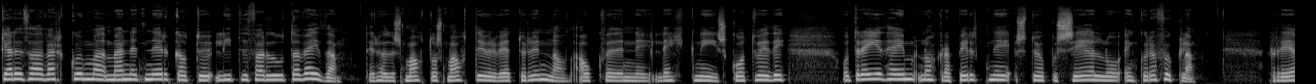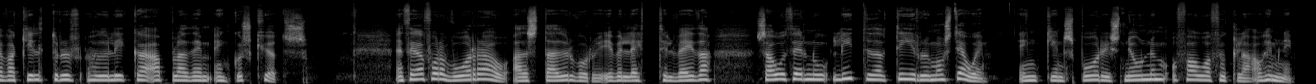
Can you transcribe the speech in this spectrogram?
gerði það verkum að mennetnir gáttu lítið farið út að veiða. Þeir höfðu smátt og smátt yfir veturinn áð ákveðinni leikni í skotveiði og dreyið heim nokkra byrni, stöku sel og einhverja fuggla. Revagildrur höfðu líka aflað þeim einhvers kjöts. En þegar fór að vora og aðstæður voru yfirleitt til veiða, sáu þeir nú lítið af dýrum á stjái, engin spór í snjónum og fá að fuggla á himni.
